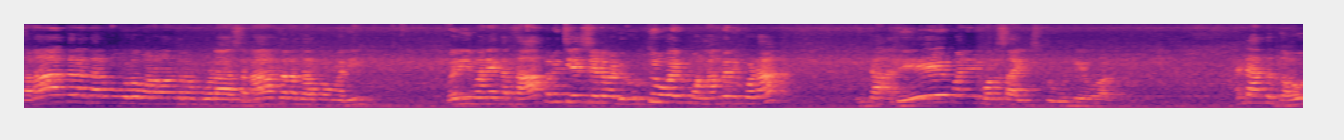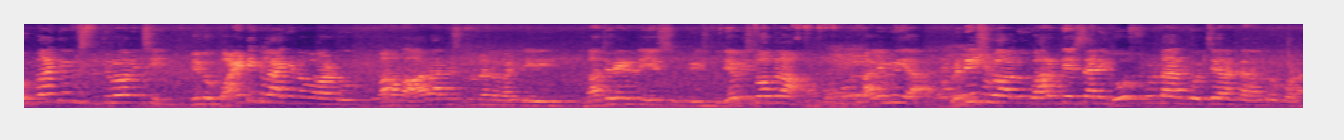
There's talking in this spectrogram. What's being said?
సనాతన ధర్మంలో మనమందరం కూడా సనాతన ధర్మం అని మరి మన యొక్క తాతలు చేసేటువంటి వృత్తుల వైపు మనందరినీ కూడా ఇంకా అదే పనిని కొనసాగిస్తూ ఉండేవాడు. అంటే అంత దౌర్భాగ్య స్థితిలో నుంచి నిన్ను బయటికి లాగిన వాడు మనం ఆరాధిస్తున్నటువంటి నజరేయుని యేసు క్రీస్తు దేవుని స్తోత్రం. హల్లెలూయా. బ్రిటిష్ వాళ్ళు భారతదేశాన్ని దోసుకుంటానికి వచ్చారంటారు అందరూ కూడా.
